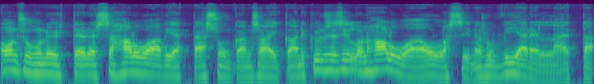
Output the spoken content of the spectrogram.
on suhun yhteydessä, haluaa viettää sun kanssa aikaa, niin kyllä se silloin haluaa olla siinä sun vierellä, että,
